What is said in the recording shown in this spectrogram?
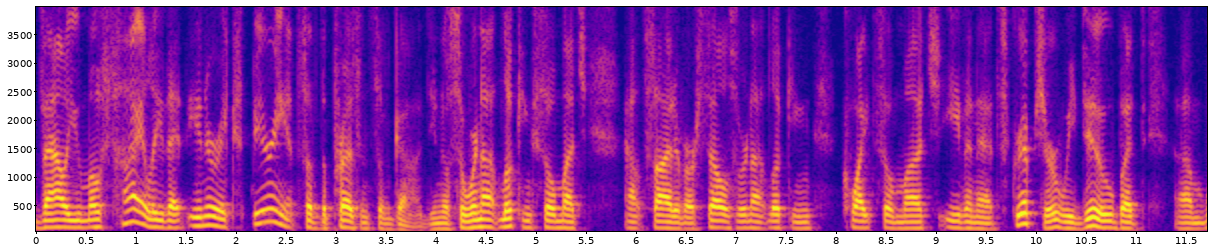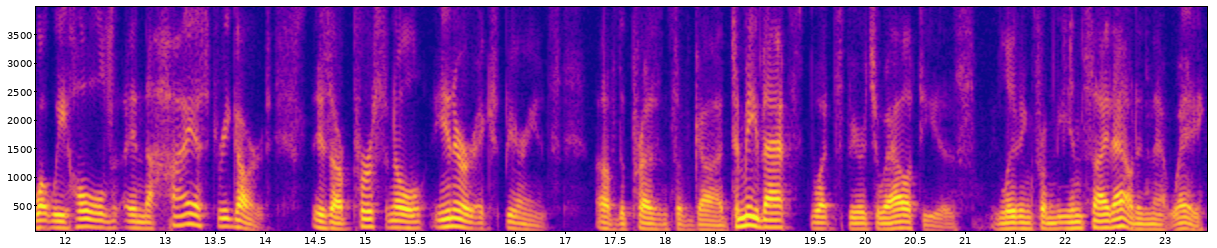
value most highly that inner experience of the presence of God. You know, so we're not looking so much outside of ourselves. We're not looking quite so much even at Scripture. We do, but um, what we hold in the highest regard is our personal inner experience of the presence of God. To me, that's what spirituality is living from the inside out in that way.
